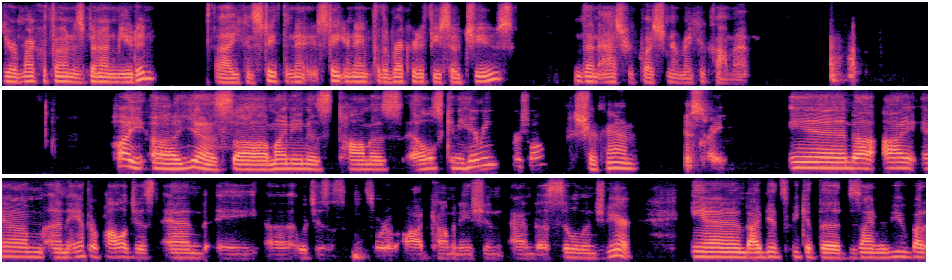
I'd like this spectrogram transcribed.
your microphone has been unmuted. Uh, you can state the state your name for the record if you so choose, then ask your question or make your comment. Hi, uh, yes, uh, my name is Thomas Ells. Can you hear me, first of all? Sure can. Yes. Great. And uh, I am an anthropologist and a, uh, which is a sort of odd combination, and a civil engineer. And I did speak at the design review, but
